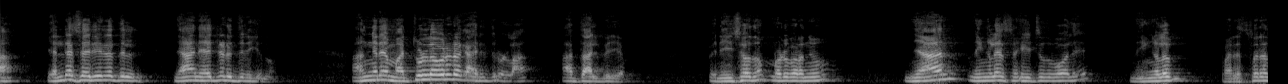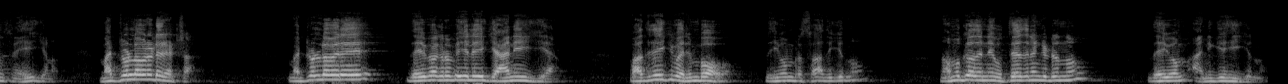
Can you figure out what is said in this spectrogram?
എന്റെ ശരീരത്തിൽ ഞാൻ ഏറ്റെടുത്തിരിക്കുന്നു. അങ്ങനെ മറ്റുള്ളവരുടെ കാര്യത്തിലുള്ള ആ താല്പര്യം. പിന്നെ ഈശോ നമ്മോട് പറഞ്ഞു ഞാൻ നിങ്ങളെ സ്നേഹിച്ചതുപോലെ നിങ്ങളും പരസ്പരം സ്നേഹിക്കണം. മറ്റുള്ളവരുടെ രക്ഷ. മറ്റുള്ളവരെ ദൈവകൃപയിലേക്ക് ആനയിക്കുക. അപ്പം അതിലേക്ക് വരുമ്പോൾ ദൈവം പ്രസാദിക്കുന്നു. നമുക്ക് തന്നെ ഉത്തേജനം കിട്ടുന്നു. ദൈവം അനുഗ്രഹിക്കുന്നു.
